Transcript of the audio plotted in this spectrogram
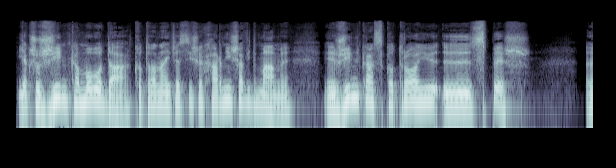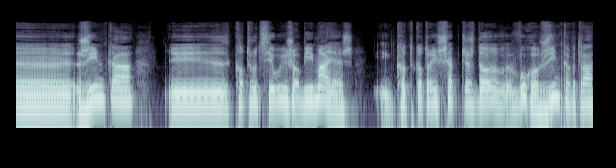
якщо жінка молода, котра найчастіше гарніша від мами, е, жінка, з котрою е, спиш, е, жінка, Y, kotru całujesz obejmajesz, kot, której szepczesz do w ucho, żinka, która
